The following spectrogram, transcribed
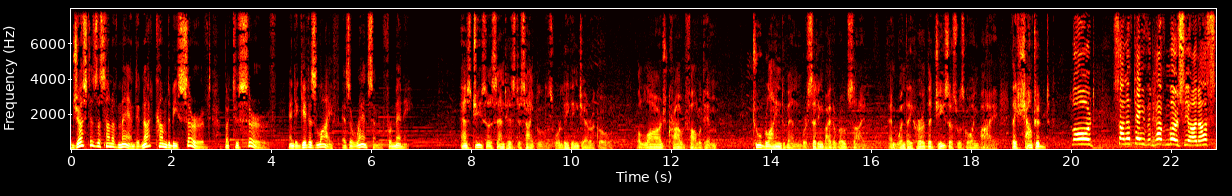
just as the Son of Man did not come to be served, but to serve, and to give his life as a ransom for many. As Jesus and his disciples were leaving Jericho, a large crowd followed him. Two blind men were sitting by the roadside, and when they heard that Jesus was going by, they shouted, Lord, Son of David, have mercy on us.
